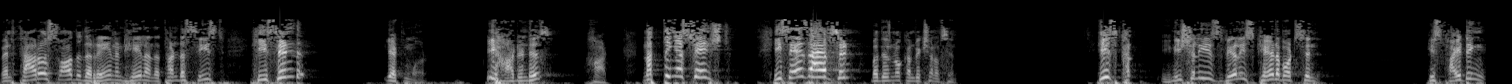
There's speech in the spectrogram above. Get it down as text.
When Pharaoh saw that the rain and hail and the thunder ceased, he sinned yet more. He hardened his heart. Nothing has changed. He says, I have sinned, but there's no conviction of sin. He's, initially he's really scared about sin. He's fighting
